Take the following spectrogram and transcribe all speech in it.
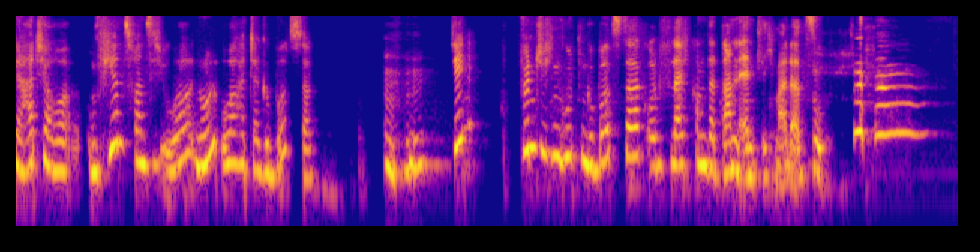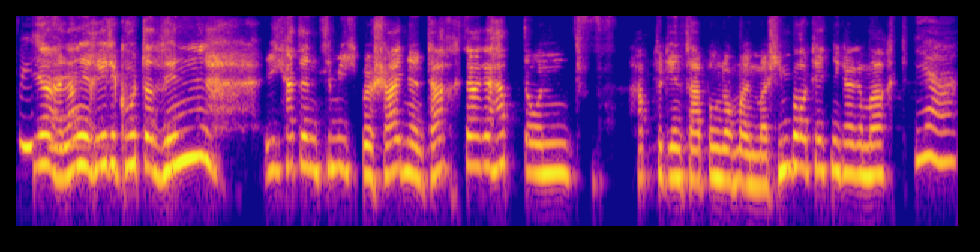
Der hat ja um 24 Uhr, 0 Uhr hat der Geburtstag. Mhm. Den wünsche ich einen guten Geburtstag und vielleicht kommt er dann endlich mal dazu. ja, lange Rede, kurzer Sinn. Ich hatte einen ziemlich bescheidenen Tag da gehabt und habe zu dem Zeitpunkt noch mal einen Maschinenbautechniker gemacht. Ja.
